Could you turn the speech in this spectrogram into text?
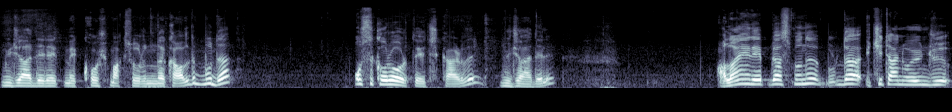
mücadele etmek, koşmak zorunda kaldı. Bu da o skoru ortaya çıkardı mücadele. Alanya deplasmanı burada iki tane oyuncu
